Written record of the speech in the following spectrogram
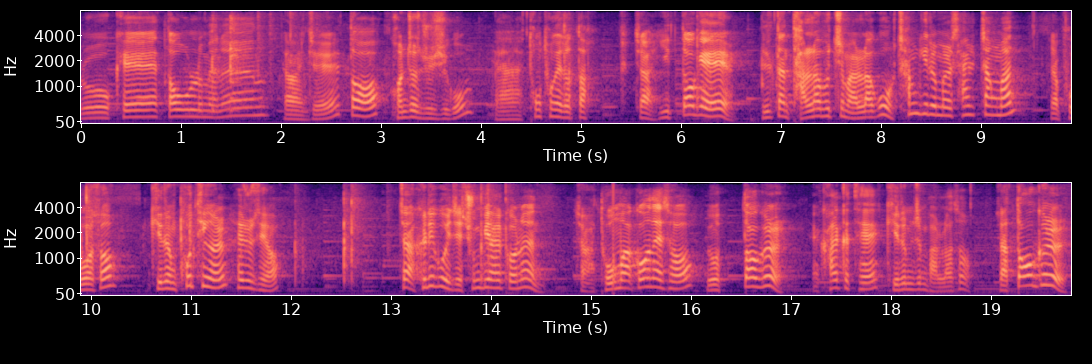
이렇게 떠오르면은 자 이제 떡 건져주시고 야 통통해졌다. 자, 이 떡에 일단 달라붙지 말라고 참기름을 살짝만 자, 부어서 기름 코팅을 해주세요. 자 그리고 이제 준비할 거는 자 도마 꺼내서 요 떡을 칼 끝에 기름 좀 발라서 자 떡을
